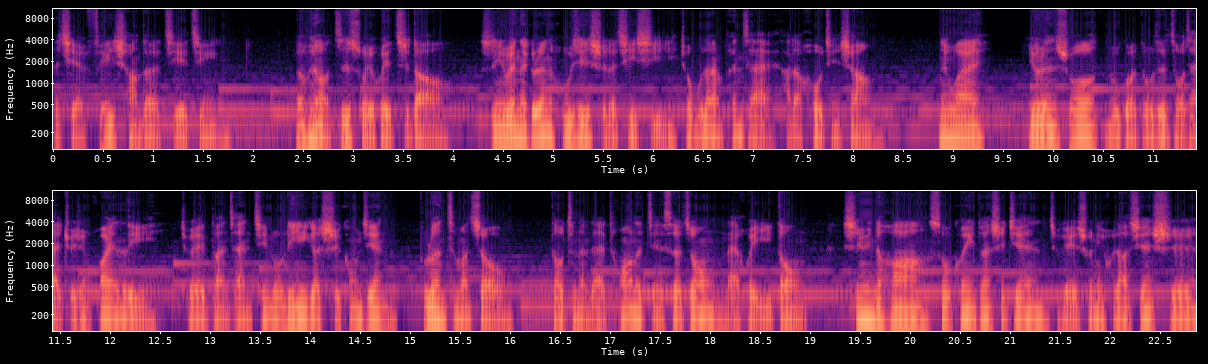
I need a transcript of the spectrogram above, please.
而且非常的接近。而朋友之所以会知道，是因为那个人呼吸时的气息就不断喷在他的后颈上。另外，也有人说，如果独自走在觉轩花园里，就会短暂进入另一个时空间，不论怎么走，都只能在同样的景色中来回移动。幸运的话，受困一段时间就可以顺利回到现实；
